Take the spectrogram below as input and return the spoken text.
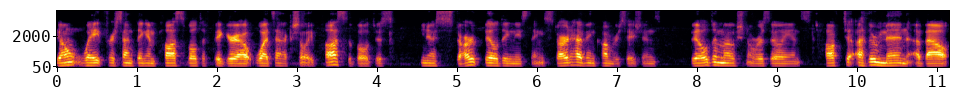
Don't wait for something impossible to figure out what's actually possible. Just, you know, start building these things, start having conversations, build emotional resilience, talk to other men about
